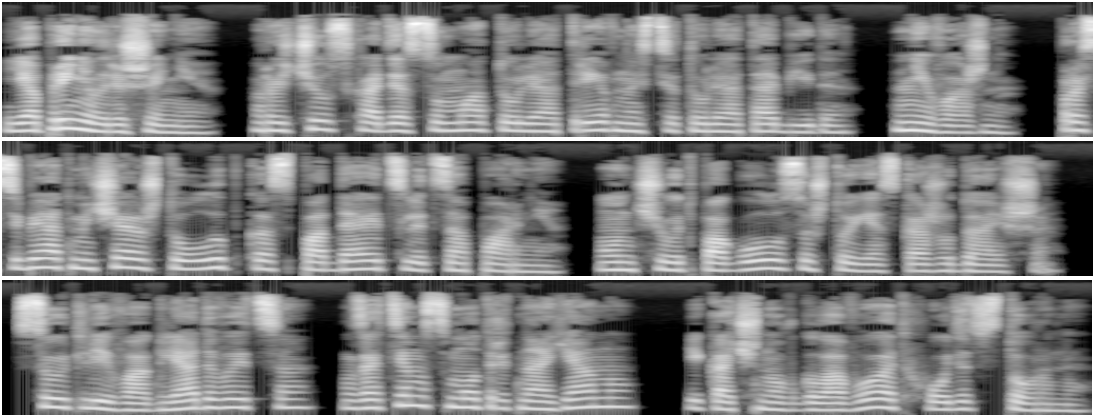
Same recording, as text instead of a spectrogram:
«Я принял решение». Рычу, сходя с ума то ли от ревности, то ли от обиды. Неважно. Про себя отмечаю, что улыбка спадает с лица парня. Он чует по голосу, что я скажу дальше. Суетливо оглядывается, затем смотрит на Яну и, качнув головой, отходит в сторону.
